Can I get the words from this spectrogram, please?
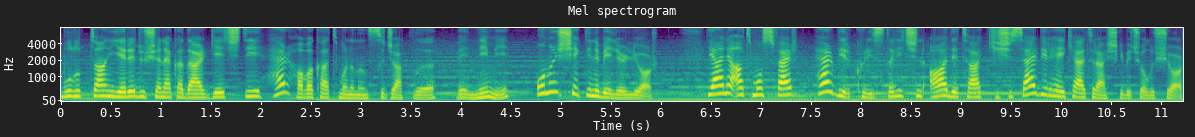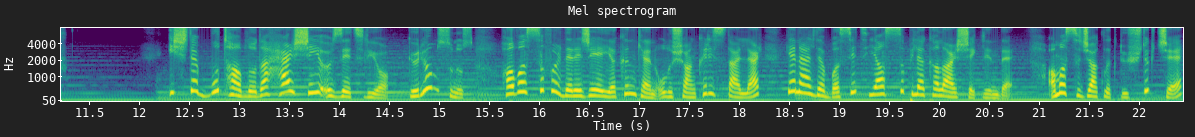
Buluttan yere düşene kadar geçtiği her hava katmanının sıcaklığı ve nemi onun şeklini belirliyor. Yani atmosfer her bir kristal için adeta kişisel bir heykeltıraş gibi çalışıyor. İşte bu tabloda her şeyi özetliyor. Görüyor musunuz? Hava sıfır dereceye yakınken oluşan kristaller genelde basit yassı plakalar şeklinde. Ama sıcaklık düştükçe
